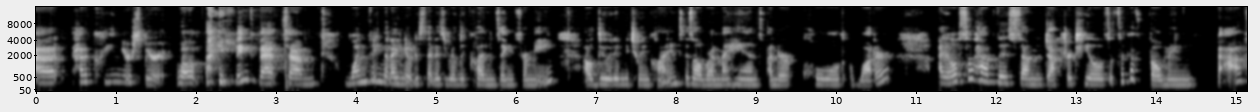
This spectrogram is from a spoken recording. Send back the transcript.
Uh, how to clean your spirit. Well, I think that um, one thing that I noticed that is really cleansing for me, I'll do it in between clients, is I'll run my hands under cold water. I also have this um, Dr. Teal's, it's like a foaming bath,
